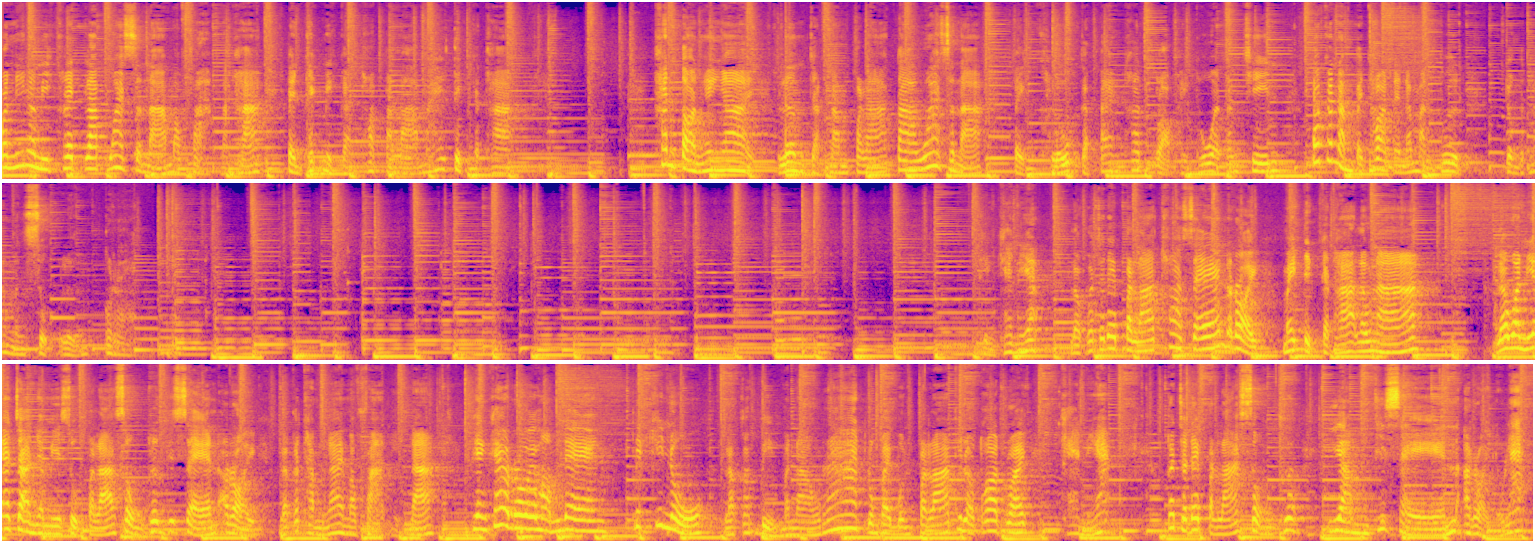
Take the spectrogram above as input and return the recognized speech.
วันนี้เรามีเคล็ดลับวาสนามาฝากนะคะ เป็นเทคนิคการทอดปลาไม่ให้ติดกระทะขั้นตอนง่ายๆ เริ่มจากนำปลาตาวาสนาไปคลุกกับแป้งทอดกรอบให้ทั่วทั้งชิ้น แล้วก็นำไปทอดในน้ำมันพืชจนกระทั่งมันสุกเหลืองกรอบ พียงแค่นี้เราก็จะได้ปลาทอดแสนอร่อย ไม่ติดกระทะแล้วนะ แล้ววันนี้อาจารย์ยังมีสูตรปลาส่งเครื่องที่แสนอร่อย แล้วก็ทำง่ายมาฝากอีกนะ เพียงแค่โรยหอมแดงพริกขี้หนู แล้วก็บีบมะนาวราดลงไปบนปลาที่เราทอดไว้ แค่นี้ก็จะได้ปลาส่งเครื่องยำที่แสนอร่อยแล้วแหละ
